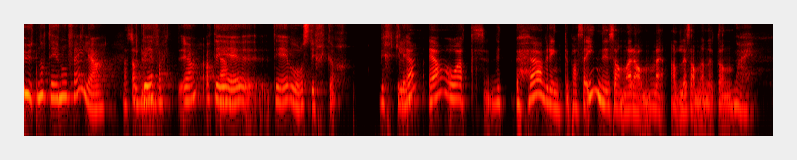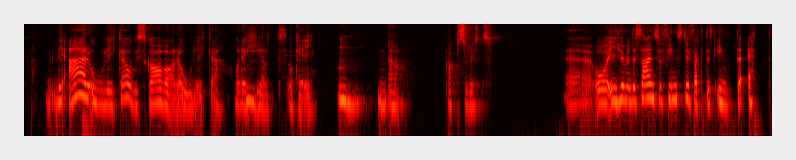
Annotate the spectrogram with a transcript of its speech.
Uten at det er noe feil, ja. At det, er fakt ja, at det, Ja. er, det er våre styrker. Virkelig. Ja, ja, og at vi behøver ikke passe inn i samme ram med allesammen utan Nei. vi er ulike, og vi skal være ulike. Og det är Mm. helt ok. Mm. Mm. Ja, absolutt. Uh, og i human design så fins det jo faktisk ikke ett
